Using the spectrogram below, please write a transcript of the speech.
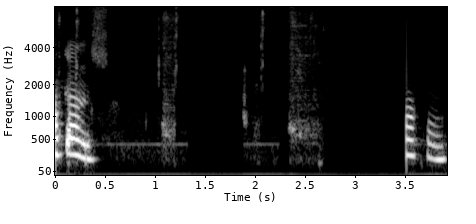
Shotguns. Shotguns.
